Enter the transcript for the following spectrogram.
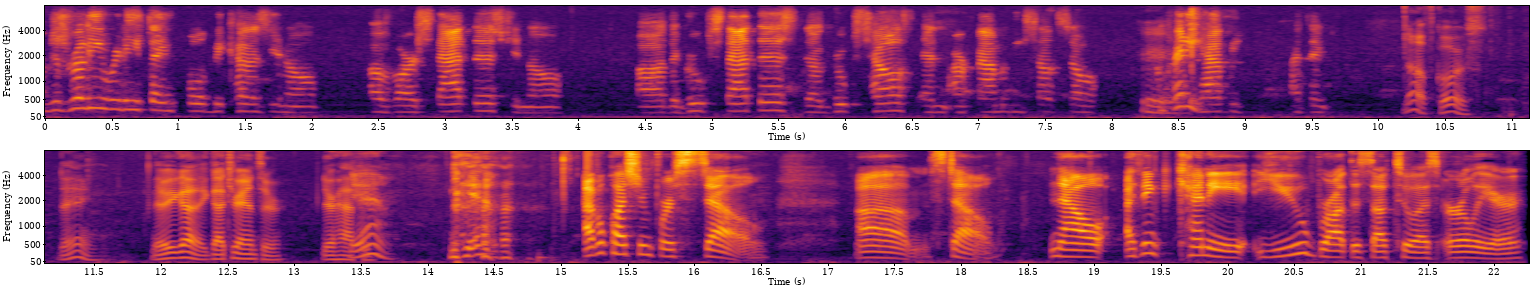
I'm just really, really thankful because you know of our status, you know, uh, the group status, the group's health, and our family's health. So I'm Hmm. pretty happy. I think. No, of course. Dang. There you go. You got your answer. They're happy. Yeah. Yeah. I have a question for Stell. Um, Stell. Now, I think Kenny, you brought this up to us earlier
